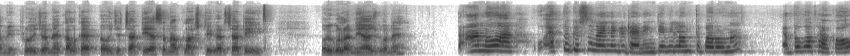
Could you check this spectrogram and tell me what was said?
আমি প্রয়োজনে কালকে একটা ওই যে চাটি আছে না প্লাস্টিকের চাটি ওইগুলা নিয়ে আসব না? আনো এত কিছু নাই নাকি? ডাইনিং টেবিল আনতে পারো না? এত কথা কও।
